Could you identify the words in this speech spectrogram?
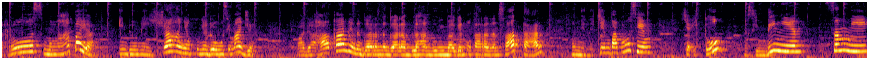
Terus mengapa ya Indonesia hanya punya dua musim aja? Padahal kan di negara-negara belahan bumi bagian utara dan selatan memiliki empat musim, yaitu musim dingin, semi,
